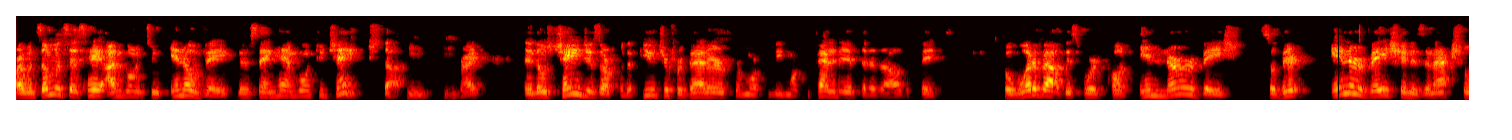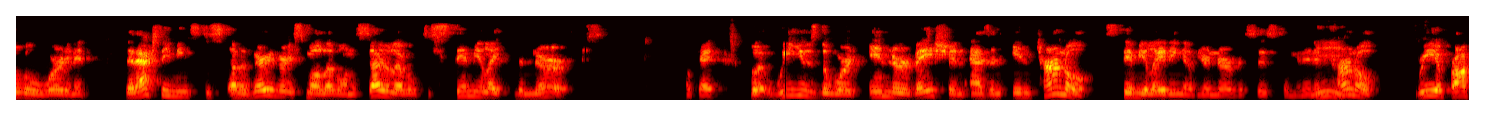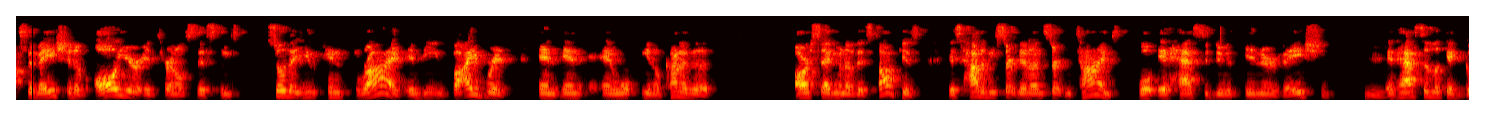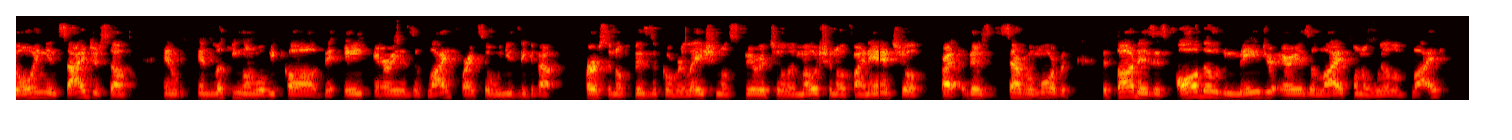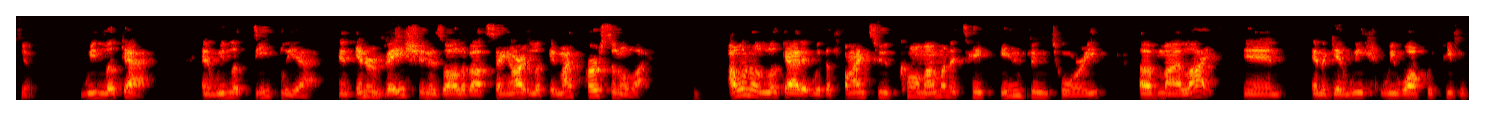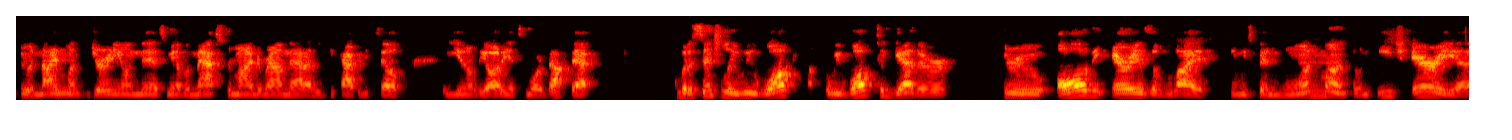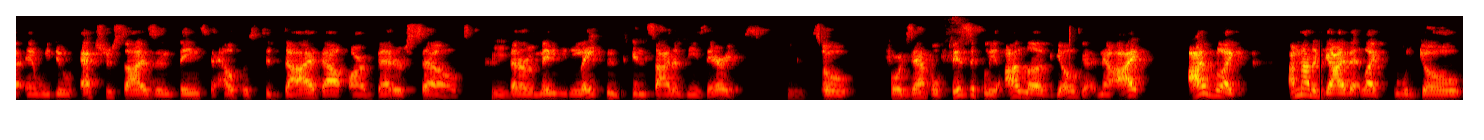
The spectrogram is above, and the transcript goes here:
Right? When someone says, "Hey, I'm going to innovate," they're saying, "Hey, I'm going to change stuff." Mm-hmm. Right? And those changes are for the future, for better, for more, to be more competitive, da da da, all the things. But what about this word called innervation? So there, innervation is an actual word, and it that actually means to, on a very, very small level, on a cellular level, to stimulate the nerves. Okay. But we use the word innervation as an internal stimulating of your nervous system and an mm. internal reapproximation of all your internal systems so that you can thrive and be vibrant and, and, and, you know, kind of the, our segment of this talk is, is how to be certain in uncertain times. Well, it has to do with innervation. Mm. It has to look at going inside yourself and, and looking on what we call the eight areas of life, right? So when you think about personal, physical, relational, spiritual, emotional, financial, right? There's several more, but the thought is, is all those major areas of life on a wheel of life. We look at and we look deeply at. And mm-hmm. innervation is all about saying, all right, look, in my personal life, I want to look at it with a fine tooth comb. I'm going to take inventory of my life. And and again, we we walk with people through a nine month journey on this. We have a mastermind around that. I would be happy to tell you know the audience more about that. But essentially, we walk we walk together through all the areas of life, and we spend one month on each area, and we do exercise and things to help us to dive out our better selves mm. that are maybe latent inside of these areas. Mm. So, for example, physically, I love yoga. Now, I I like I'm not a guy that like would go,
